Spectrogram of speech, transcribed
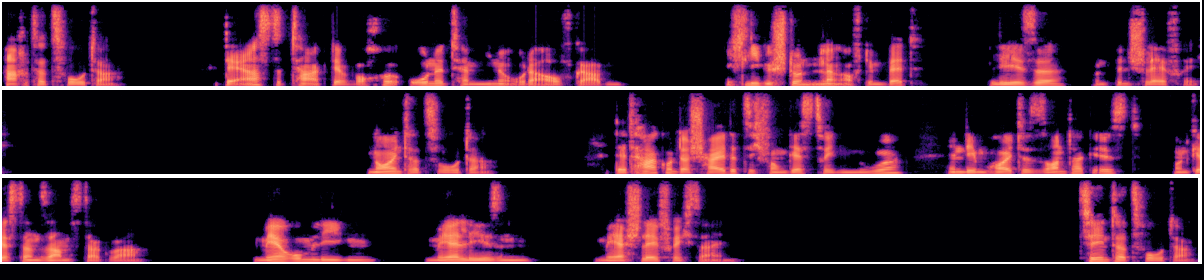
8.2. Der erste Tag der Woche ohne Termine oder Aufgaben. Ich liege stundenlang auf dem Bett, lese und bin schläfrig. 9.2. Der Tag unterscheidet sich vom gestrigen nur, indem heute Sonntag ist und gestern Samstag war. Mehr rumliegen, mehr lesen, mehr schläfrig sein. 10.2.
